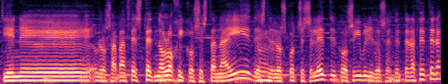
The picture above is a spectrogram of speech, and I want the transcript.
tiene los avances tecnológicos están ahí, desde mm. los coches eléctricos, híbridos, etcétera, etcétera,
